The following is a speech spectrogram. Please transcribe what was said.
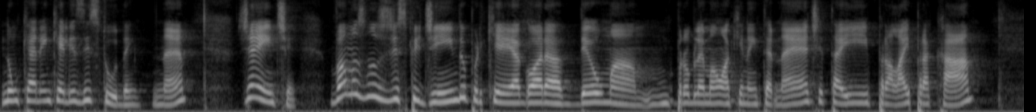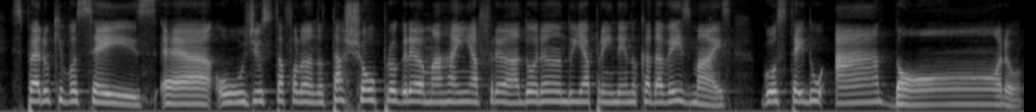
não querem que eles estudem, né? Gente, vamos nos despedindo, porque agora deu uma, um problemão aqui na internet, tá aí pra lá e pra cá. Espero que vocês. É, o Gilson está falando, tá show o programa, Rainha Fran, adorando e aprendendo cada vez mais. Gostei do adoro.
